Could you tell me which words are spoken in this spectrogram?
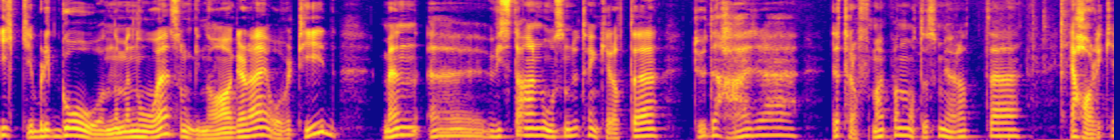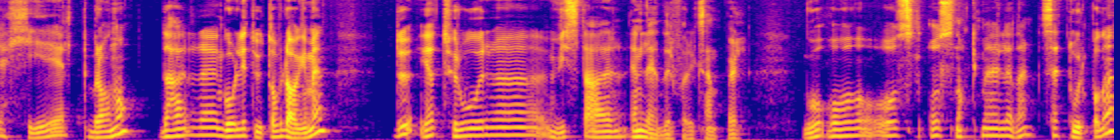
Ikke bli gående med noe som gnager deg over tid. Men eh, hvis det er noe som du tenker at eh, Du, det her eh, det traff meg på en måte som gjør at uh, jeg har det ikke helt bra nå. Det her går litt utover dagen min. Du, jeg tror hvis det er en leder, f.eks. Gå og, og, og snakk med lederen. Sett ord på det.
